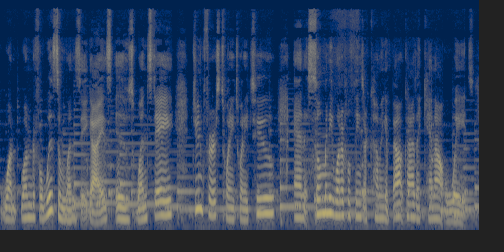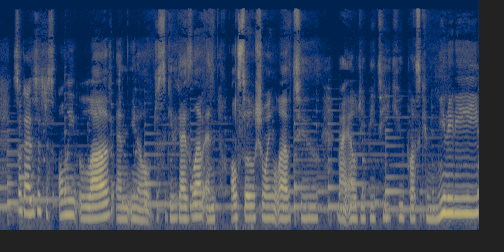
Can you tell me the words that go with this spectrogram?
one wonderful wisdom wednesday guys. It is wednesday june 1st 2022 and so many wonderful things are coming about guys. I cannot wait. So guys this is just only love and you know just to give you guys love and also showing love to my lgbtq plus community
